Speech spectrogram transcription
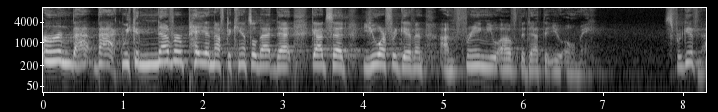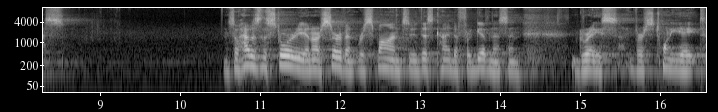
earn that back. We can never pay enough to cancel that debt. God said, You are forgiven. I'm freeing you of the debt that you owe me. It's forgiveness. And so, how does the story and our servant respond to this kind of forgiveness and grace? Verse 28.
